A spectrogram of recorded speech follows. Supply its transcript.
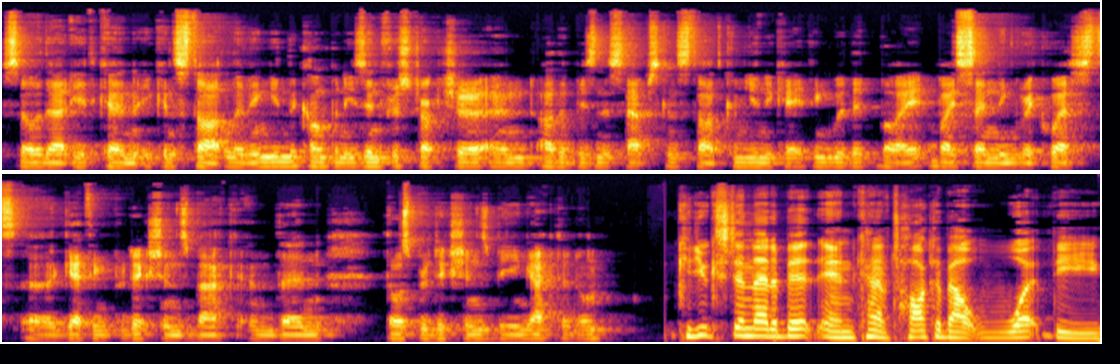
so that it can it can start living in the company's infrastructure, and other business apps can start communicating with it by by sending requests, uh, getting predictions back, and then those predictions being acted on. Could you extend that a bit and kind of talk about what the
